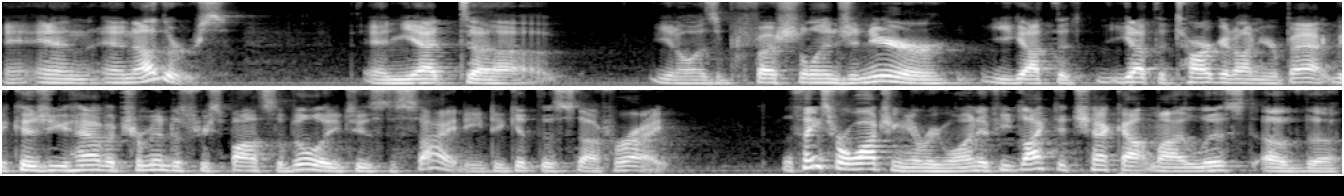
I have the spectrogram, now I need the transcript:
and, and others. And yet, uh, you know, as a professional engineer, you got the you got the target on your back because you have a tremendous responsibility to society to get this stuff right. Well, thanks for watching, everyone. If you'd like to check out my list of the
